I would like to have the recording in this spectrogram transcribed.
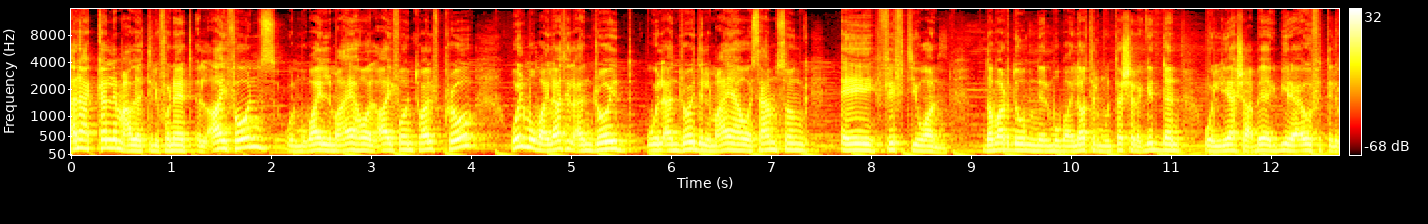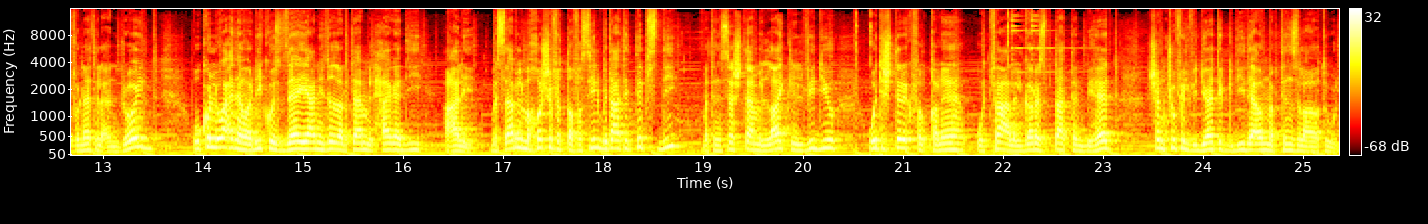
أنا هتكلم على التليفونات ال iPhones والموبايل اللي معايا هو ال iPhone 12 Pro والموبايلات ال Android وال Android اللي معايا هو Samsung A51 ده برضو من الموبايلات المنتشرة جدا واللي ليها شعبية كبيرة قوي في التليفونات الأندرويد وكل واحد هوريكم إزاي يعني تقدر تعمل الحاجة دي عليه. بس قبل ما أخش في التفاصيل بتاعة التبس دي ما تنساش تعمل لايك للفيديو وتشترك في القناة وتفعل الجرس بتاع التنبيهات عشان تشوف الفيديوهات الجديدة أول ما بتنزل على طول.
